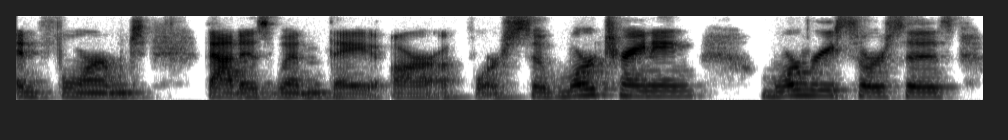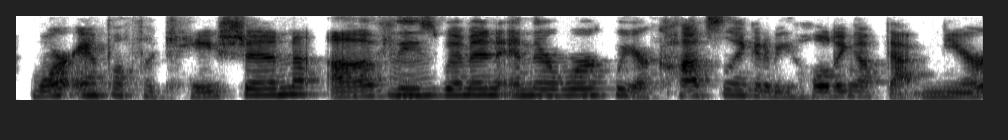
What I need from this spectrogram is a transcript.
informed, that is when they are a force. So more training, more resources, more amplification of mm-hmm. these women in their work. We are constantly going to be holding up that mirror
